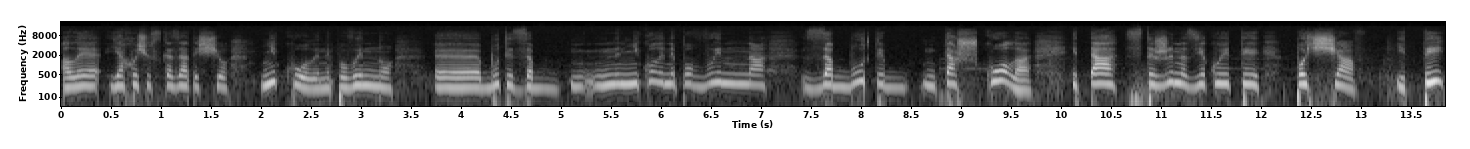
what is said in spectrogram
Але я хочу сказати, що ніколи не повинно е, бути ніколи не повинна забути та школа і та стежина, з якої ти почав іти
